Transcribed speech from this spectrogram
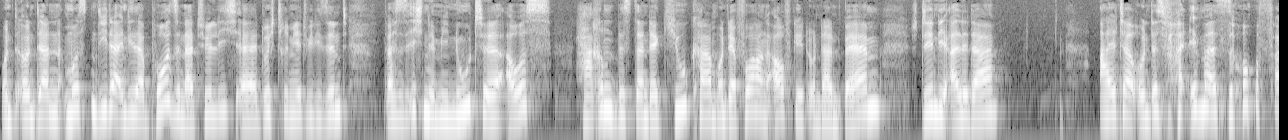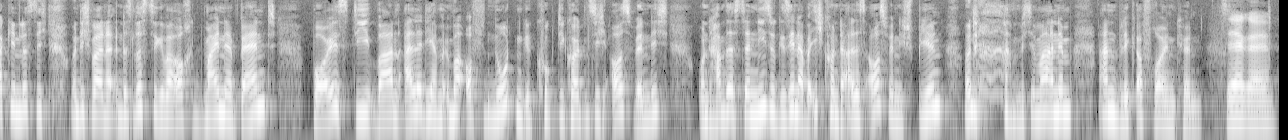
und, und dann mussten die da in dieser Pose natürlich, äh, durchtrainiert wie die sind, was weiß ich, eine Minute ausharren, bis dann der Cue kam und der Vorhang aufgeht und dann bam, stehen die alle da. Alter, und es war immer so fucking lustig. Und ich war, und das Lustige war auch, meine Band-Boys, die waren alle, die haben immer auf Noten geguckt, die konnten sich auswendig und haben das dann nie so gesehen, aber ich konnte alles auswendig spielen und habe mich immer an dem Anblick erfreuen können. Sehr geil.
